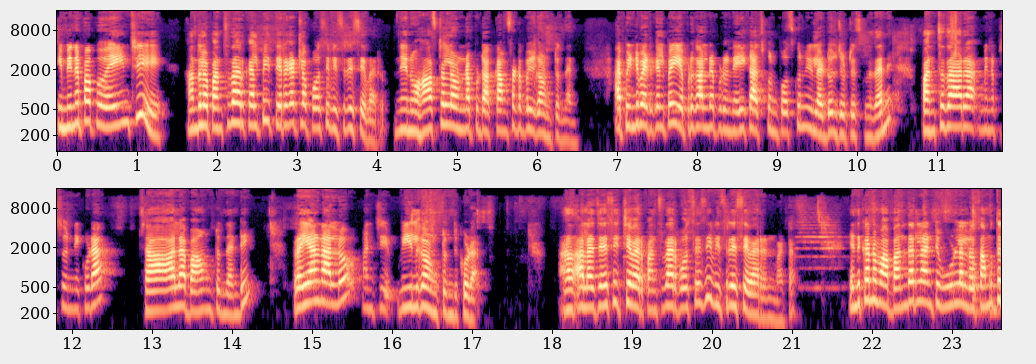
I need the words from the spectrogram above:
ఈ మినపప్పు వేయించి అందులో పంచదార కలిపి తిరగట్లో పోసి విసిరేసేవారు. నేను హాస్టల్లో ఉన్నప్పుడు ఆ కంఫర్టబుల్గా ఉంటుందని. ఆ పిండి బయటకెళ్ళిపోయి ఎప్పుడు కాలినప్పుడు నెయ్యి కాచుకొని పోసుకుని లడ్డూలు చుట్టేసుకునేదాన్ని. పంచదార మినపసున్ని కూడా చాలా బాగుంటుందండి. ప్రయాణాల్లో మంచి వీలుగా ఉంటుంది కూడా. అలా చేసి ఇచ్చేవారు. పంచదార పోసేసి విసిరేసేవారు అనమాట ఎందుకన్నా మా బందర్ లాంటి ఊళ్ళల్లో సముద్ర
